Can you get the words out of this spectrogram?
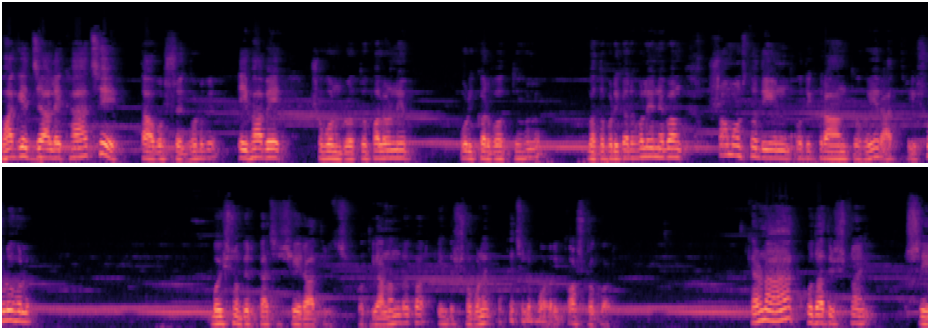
ভাগ্যের যা লেখা আছে তা অবশ্যই ঘটবে। এইভাবে শোভন ব্রত পালনে পরিকরবদ্ধ হলো বদ্ধপরিকর হলেন এবং সমস্ত দিন অতিক্রান্ত হয়ে রাত্রি শুরু হলো। বৈষ্ণবের কাছে সেই রাত্রি অতি আনন্দকর, কিন্তু শোভনের পক্ষে ছিল বড়ই কষ্টকর। কেননা ক্ষুধা তৃষ্ণায় সে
